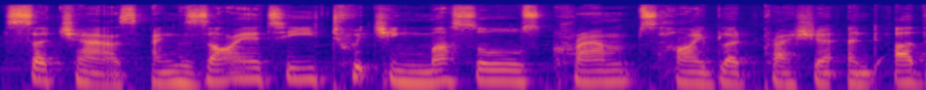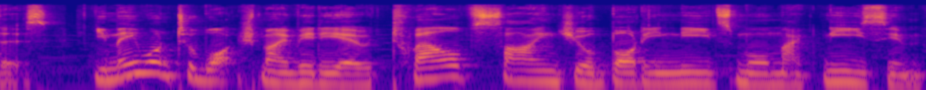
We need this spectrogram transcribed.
such as anxiety, twitching muscles, cramps, high blood pressure, and others. You may want to watch my video 12 signs your body needs more magnesium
